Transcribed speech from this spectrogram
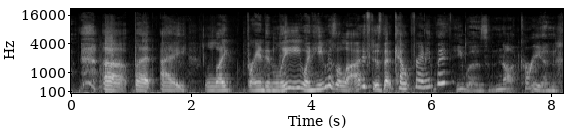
uh, but I like Brandon Lee when he was alive. Does that count for anything? He was not Korean.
